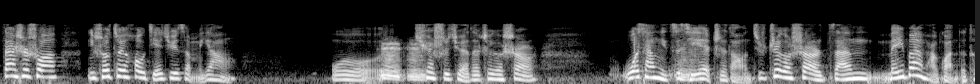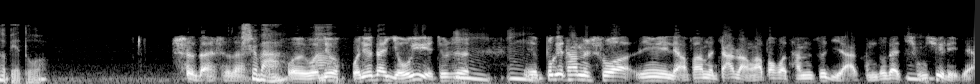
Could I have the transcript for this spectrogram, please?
但是说，你说最后结局怎么样？我确实觉得这个事儿，我想你自己也知道，就这个事儿咱没办法管得特别多。是的，是的，是吧？我我就、啊。我就在犹豫，就是嗯嗯。也不跟他们说，因为两方的家长啊，包括他们自己啊，可能都在情绪里边。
